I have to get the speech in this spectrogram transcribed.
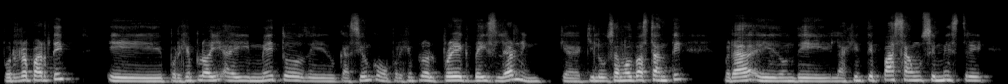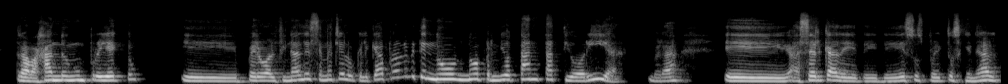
Por otra parte, eh, por ejemplo, hay, hay, métodos de educación como por ejemplo el Project-Based Learning, que aquí lo usamos bastante, ¿verdad? Eh, donde la gente pasa un semestre trabajando en un proyecto, eh, pero al final del semestre lo que le queda probablemente no, no aprendió tanta teoría, ¿verdad? acerca de, de, esos proyectos en general,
